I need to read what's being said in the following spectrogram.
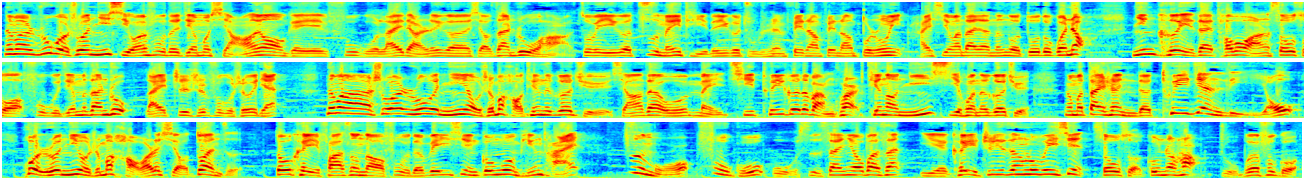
那么如果说你喜欢复古的节目，想要给复古来点这个小赞助哈，作为一个自媒体的一个主持人，非常非常不容易，还希望大家能够多多关照。您可以在淘宝网上搜索复古节目赞。关注来支持复古十块钱。那么说，如果您有什么好听的歌曲，想要在我们每期推歌的板块听到你喜欢的歌曲，那么带上你的推荐理由，或者说你有什么好玩的小段子，都可以发送到复古的微信公共平台，字母复古五四三幺八三，也可以直接登录微信搜索公众号主播复古，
